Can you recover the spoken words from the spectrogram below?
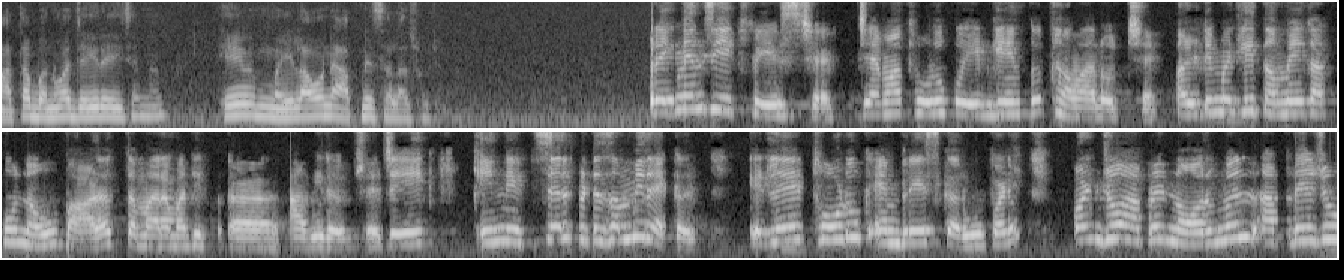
માતા બનવા જઈ રહી છે મેમ, એ મહિલાઓને આપની સલાહ શું છે? પ્રેગ્નન્સી એક ફેઝ છે, જેમાં થોડુંક વેઇટ ગેઇન તો થવાનું જ છે. અલ્ટિમેટલી તમે એક આખું નવું બાળક તમારામાંથી આવી રહ્યું છે, જે એક in itself it is a miracle એટલે થોડુંક એમ્બ્રેસ કરવું પડે. પણ જો આપણે નોર્મલ આપણે જો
